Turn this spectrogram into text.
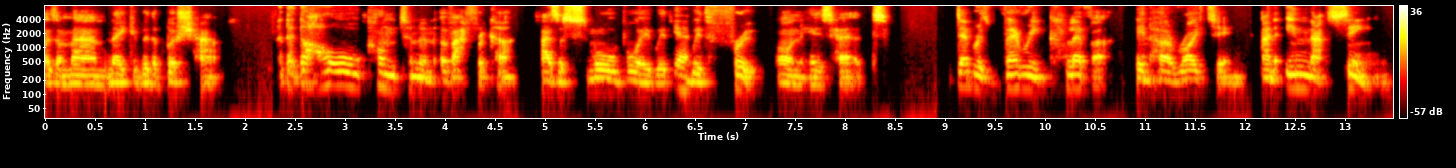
as a man naked with a bush hat. The, the whole continent of Africa as a small boy with, yeah. with fruit on his head. Deborah's very clever in her writing. And in that scene,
